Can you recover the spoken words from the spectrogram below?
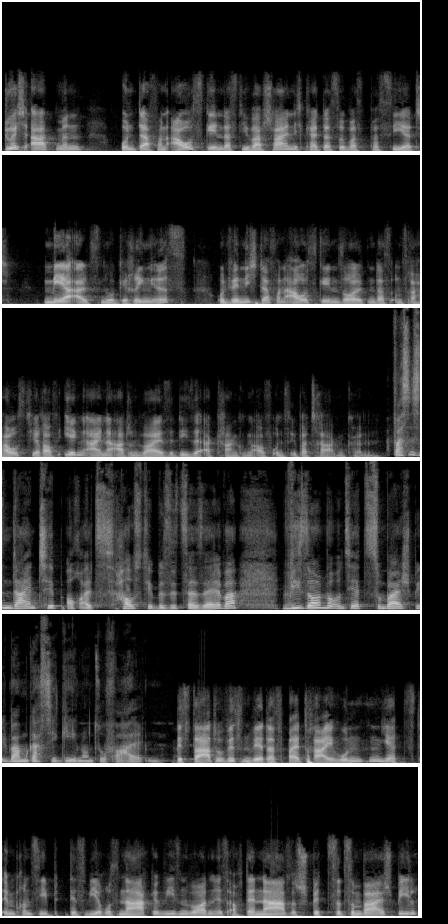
durchatmen und davon ausgehen, dass die Wahrscheinlichkeit, dass sowas passiert, mehr als nur gering ist und wir nicht davon ausgehen sollten, dass unsere Haustiere auf irgendeine Art und Weise diese Erkrankung auf uns übertragen können. Was ist denn dein Tipp, auch als Haustierbesitzer selber? Wie sollen wir uns jetzt zum Beispiel beim Gassi gehen und so verhalten? Bis dato wissen wir, dass bei drei Hunden jetzt im Prinzip das Virus nachgewiesen worden ist, auf der Nasenspitze zum Beispiel,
